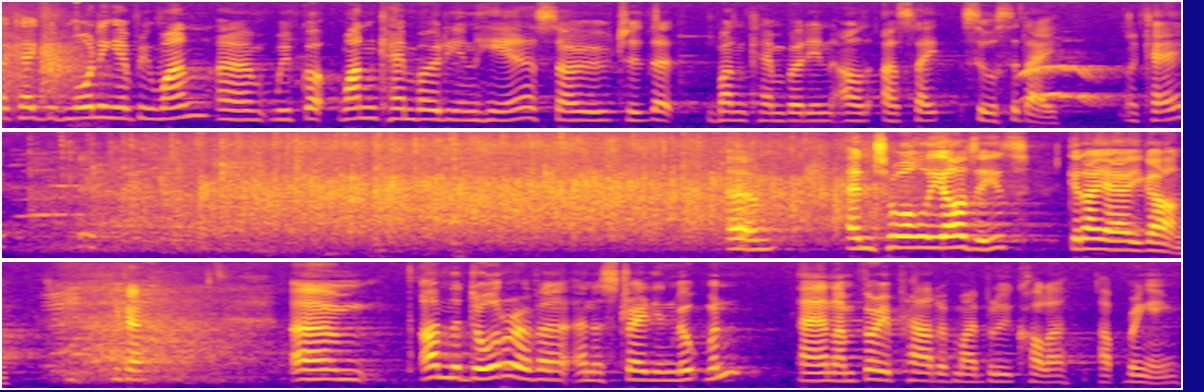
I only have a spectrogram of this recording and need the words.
Okay, good morning, everyone. Um, we've got one Cambodian here, so to that one Cambodian, I'll, I'll say okay? um, and to all the Aussies, g'day, how you going? okay. Um, I'm the daughter of a, an Australian milkman, and I'm very proud of my blue collar upbringing.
